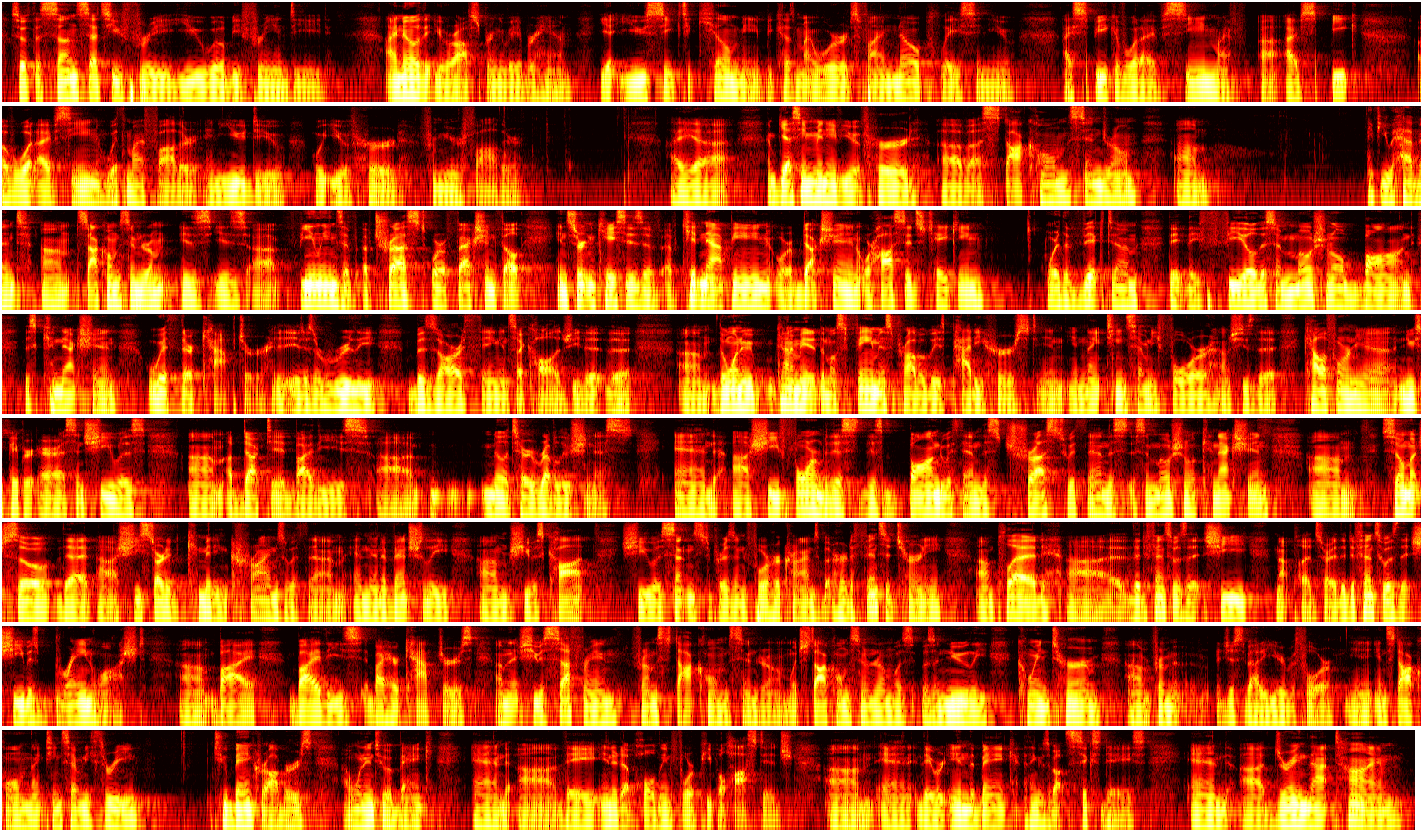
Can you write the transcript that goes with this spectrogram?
So if the son sets you free, you will be free indeed. I know that you are offspring of Abraham, yet you seek to kill me because my words find no place in you. I speak of what I've seen my uh, I speak of what I've seen with my father, and you do what you have heard from your father. I, uh, I'm guessing many of you have heard of uh, Stockholm Syndrome. Um, if you haven't, um, Stockholm Syndrome is, is uh, feelings of, of, trust or affection felt in certain cases of, of kidnapping or abduction or hostage taking where the victim they, they feel this emotional bond this connection with their captor. It, it is a really bizarre thing in psychology. The, the, um, the one who kind of made it the most famous probably is Patty Hearst in, in 1974. Um, she's the California newspaper heiress, and she was um, abducted by these uh, military revolutionists. And uh, she formed this, this bond with them, this trust with them, this, this emotional connection, um, so much so that uh, she started committing crimes with them. And then eventually um, she was caught she was sentenced to prison for her crimes, but her defense attorney um, pled. Uh, the defense was that she, not pled, sorry, the defense was that she was brainwashed um, by, by, these, by her captors, um, that she was suffering from Stockholm Syndrome, which Stockholm Syndrome was, was a newly coined term um, from just about a year before. In, in Stockholm, 1973, two bank robbers uh, went into a bank and uh, they ended up holding four people hostage. Um, and they were in the bank, I think it was about six days. And uh, during that time,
